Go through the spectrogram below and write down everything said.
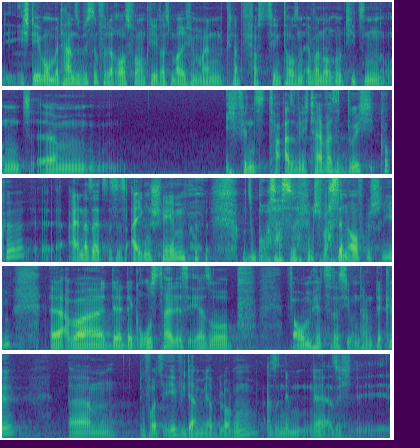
ich stehe momentan so ein bisschen vor der Herausforderung, okay, was mache ich mit meinen knapp fast 10.000 Evernote-Notizen? Und ähm, ich finde es, also wenn ich teilweise durchgucke, äh, einerseits ist es Eigenschämen und so, boah, was hast du da für einen Schwachsinn aufgeschrieben? Äh, aber der, der Großteil ist eher so, pff, warum hältst du das hier unterm Deckel? Ähm, du wolltest eh wieder mehr bloggen. Also, dem, ne, also ich äh,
